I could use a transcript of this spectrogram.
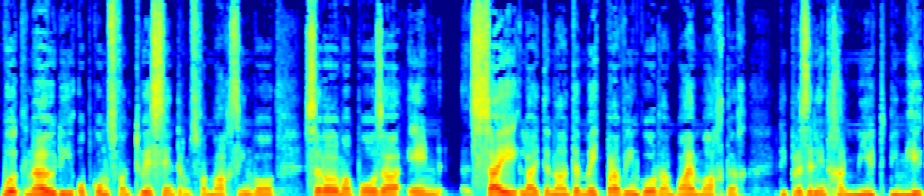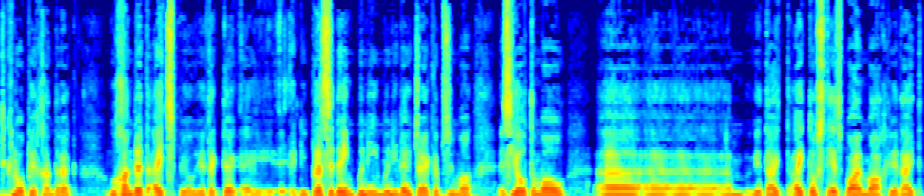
ook nou die opkoms van twee sentrums van mag sien waar Cyril Ramaphosa en sy luitenante met Pravin Gordhan baie magtig die president gaan mute, die mute knoppie gaan druk. Hoe gaan dit uitspeel? Weet ek eh, die president moenie moenie dink Jacob Zuma is heeltemal uh uh uh um weet hy hy het nog steeds baie mag. Weet hy het,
